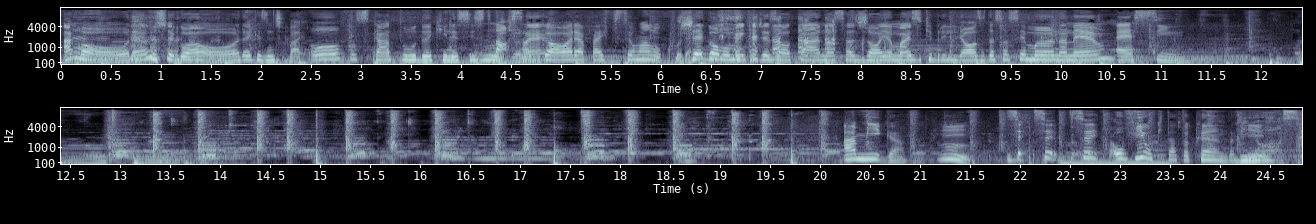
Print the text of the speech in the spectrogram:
Agora chegou a hora que a gente vai ofuscar tudo aqui nesse estúdio, Nossa, né? agora vai ser uma loucura. Chegou o momento de exaltar a nossa joia mais do que brilhosa dessa semana, né? É sim. Amiga, Hum, você ouviu o que tá tocando aqui? nossa.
